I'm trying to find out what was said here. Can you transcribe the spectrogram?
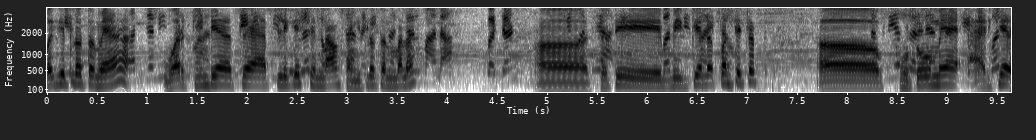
बघितलं होतं मी वर्क इंडियाचं ऍप्लिकेशन नाव सांगितलं होतं ना मला? बटन. अ, तर ते. मी 32 केलं पण. त्याच्यात फोटो मी ॲड के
